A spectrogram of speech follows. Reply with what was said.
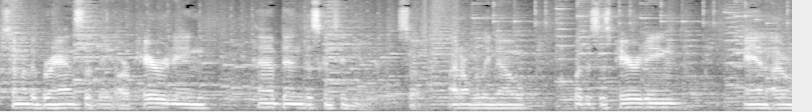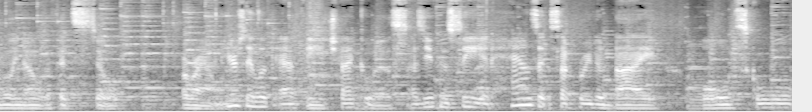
some of the brands that they are parroting have been discontinued. So I don't really know what this is parroting, and I don't really know if it's still around. Here's a look at the checklist. As you can see, it has it separated by old school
